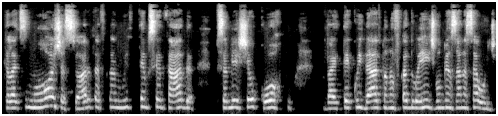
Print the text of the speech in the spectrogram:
que ela disse: Moxa, a senhora está ficando muito tempo sentada, precisa mexer o corpo, vai ter cuidado para não ficar doente, vamos pensar na saúde.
